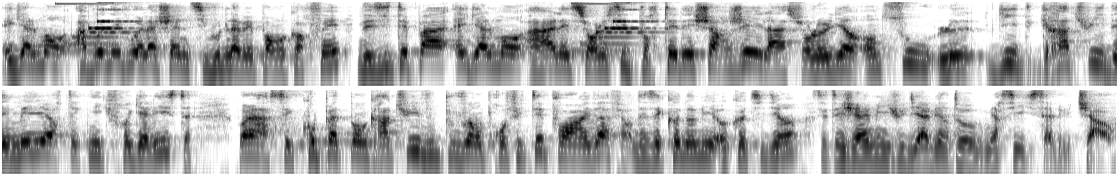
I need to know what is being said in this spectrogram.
Également, abonnez-vous à la chaîne si vous ne l'avez pas encore fait. N'hésitez pas également à aller sur le site pour télécharger là sur le lien en dessous le guide gratuit des meilleures techniques frugalistes. Voilà, c'est complètement gratuit, vous pouvez en profiter pour arriver à faire des économies au quotidien. C'était Jérémy, je vous dis à bientôt. Merci, salut. Ciao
